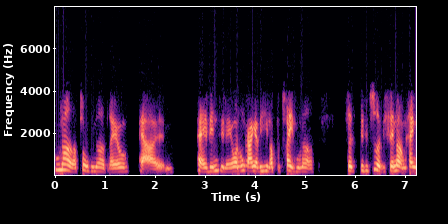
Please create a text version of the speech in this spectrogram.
100 og 200 breve per, øh, per event, vi laver. Nogle gange er vi helt op på 300. Så det betyder, at vi sender omkring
